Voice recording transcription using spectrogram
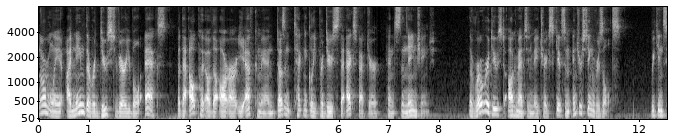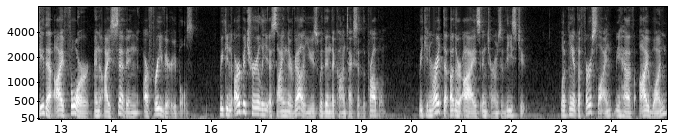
Normally, I name the reduced variable x, but the output of the rref command doesn't technically produce the x vector, hence the name change. The row-reduced augmented matrix gives some interesting results. We can see that i4 and i7 are free variables. We can arbitrarily assign their values within the context of the problem. We can write the other i's in terms of these two. Looking at the first line, we have i1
